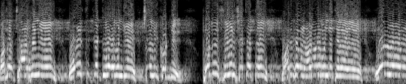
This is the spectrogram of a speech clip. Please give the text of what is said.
மதச்சார்பின்மையை ஒழித்து கட்டுவோம் என்று சொல்லிக்கொண்டு பொது சிவில் சட்டத்தை வருகிற நாடாளுமன்றத்திலேயே ஒருவேளை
